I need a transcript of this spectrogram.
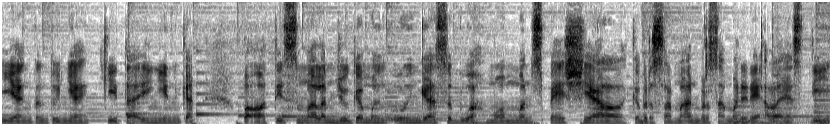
yang tentunya kita inginkan. Pak Otis semalam juga mengunggah sebuah momen spesial kebersamaan bersama Dede Alesti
